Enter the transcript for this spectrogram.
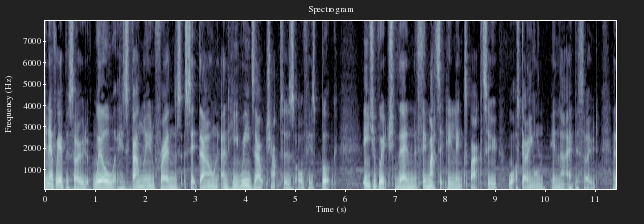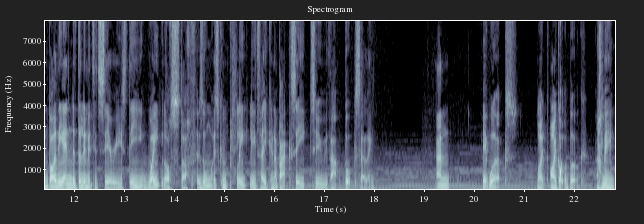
in every episode, Will, his family, and friends sit down and he reads out chapters of his book, each of which then thematically links back to what's going on in that episode. And by the end of the limited series, the weight loss stuff has almost completely taken a backseat to that book selling. And it works. Like, I got the book. I mean,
